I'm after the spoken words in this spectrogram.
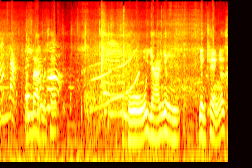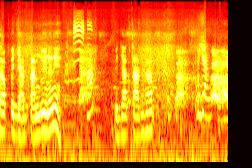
มันหนักมันหนักเลยครับโอ้โหยางยัง ยังแข็งนะครับ เป็นยางตันด้วยนะนี่ฮะเป็นยางตันครับอุ้ยยังตัน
